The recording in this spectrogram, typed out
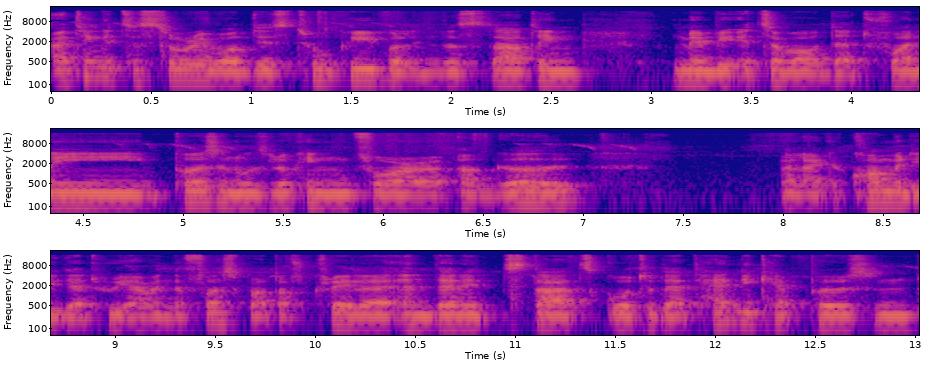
I think it's a story about these two people in the starting. Maybe it's about that funny person who's looking for a girl like a comedy that we have in the first part of trailer and then it starts go to that handicapped person.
